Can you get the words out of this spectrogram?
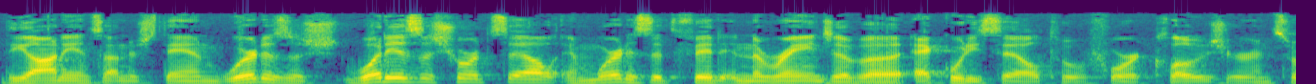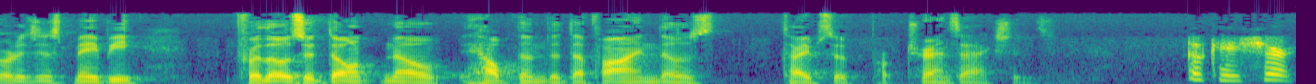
the audience understand where does a sh- what is a short sale and where does it fit in the range of a equity sale to a foreclosure, and sort of just maybe for those who don't know, help them to define those types of transactions. Okay, sure.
